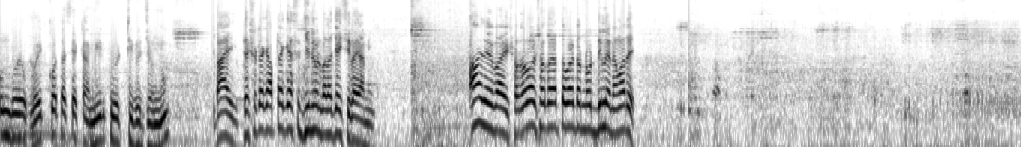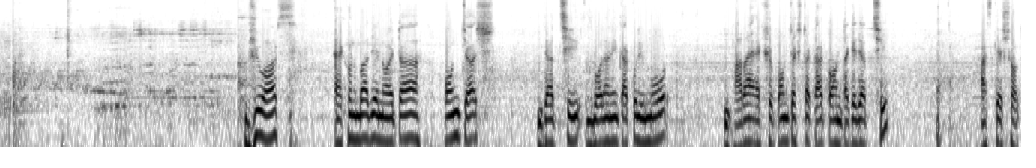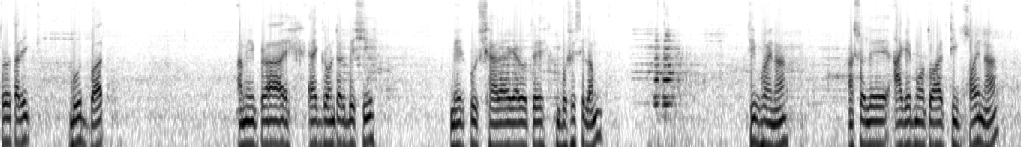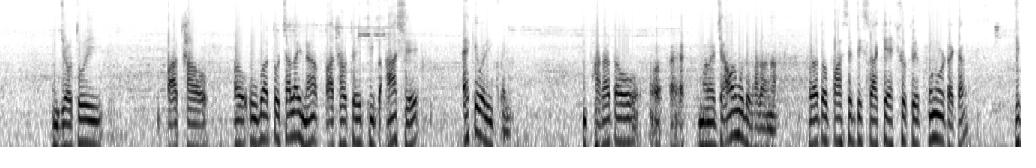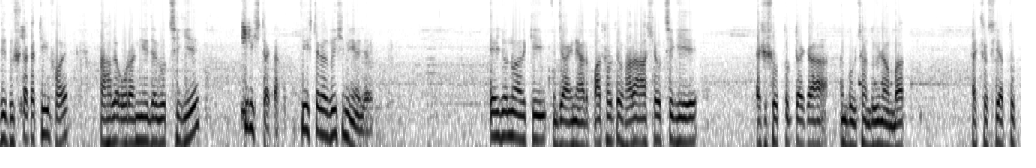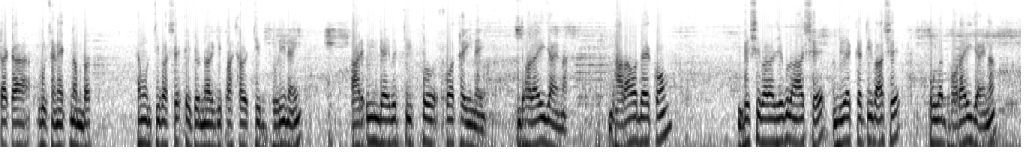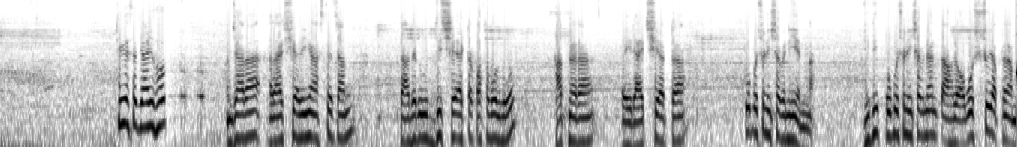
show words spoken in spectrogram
অনেকক্ষণ ধরে ওয়েট করতেছি একটা মিরপুরের টিভির জন্য? ভাই, দেড়শো টাকা আপনার কাছে জিনিয়ন বেলা চাইছি ভাই আমি। আরে ভাই সকাল সকাল এত একটা নোট দিলেন আমারে। ভিউয়ার্স এখন বাজে নয়টা পঞ্চাশ। যাচ্ছি বরানি কাকুলি মোড়। ভাড়া একশো পঞ্চাশ টাকা, কন্টাকে যাচ্ছি? আজকে সতেরো তারিখ, বুধবার। আমি প্রায় এক ঘণ্টার বেশি মেরপুর সাড়ে এগারোতে বসেছিলাম। টিপ হয় না। আসলে আগের মতো আর টিপ হয় না। যতই পাঠাও উবার তো চালাই না, পাঠাওতে টিপ আসে, একেবারেই কম। ভাড়াটাও মানে যাওয়ার মতো ভাড়া না। ওরা তো পার্সেন্টেজ রাখে একশোতে পনেরো টাকা। যদি দুশো টাকা টিপ হয়, তাহলে ওরা নিয়ে যাবে হচ্ছে গিয়ে তিরিশ টাকা। তিরিশ টাকার বেশি নিয়ে যায়। এই জন্য আর কি যায়নি। আর পাঠাওতে ভাড়া আসে হচ্ছে গিয়ে একশো সত্তর টাকা গুলশান দুই নাম্বার, একশো ছিয়াত্তর টাকা গুলশান এক নাম্বার। এমন টিপ আসে এই জন্য আর কি পাঠাওয়ের টিপ ধরি নাই। আর ইনড্রাইভের টিপ তো কথাই নাই, ধরাই যায় না। ভাড়াও দেয় কম, বেশি ভাড়া যেগুলো আসে, দু একটা টিপ আসে, ওগুলো ধরাই যায় না। ঠিক আছে, যাই হোক, যারা রাইড শেয়ারিংয়ে আসতে চান, তাদের উদ্দেশ্যে একটা কথা বলব। আপনারা এই রাইড শেয়ারটা প্রপোশন হিসাবে নিয়েন না। যদি প্রপোশন হিসাবে নেন, তাহলে অবশ্যই আপনারা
